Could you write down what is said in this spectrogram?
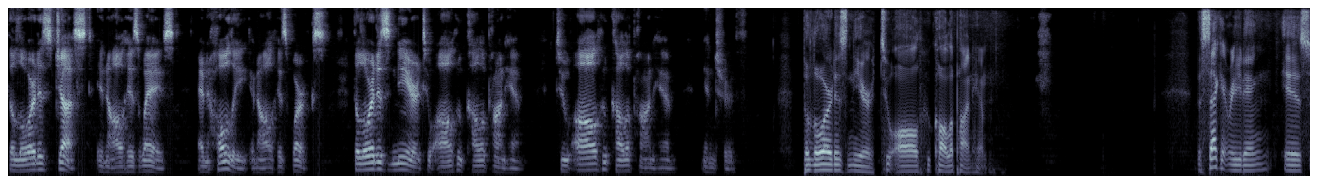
The Lord is just in all his ways, and holy in all his works. The Lord is near to all who call upon him, to all who call upon him in truth. The Lord is near to all who call upon him. The second reading is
